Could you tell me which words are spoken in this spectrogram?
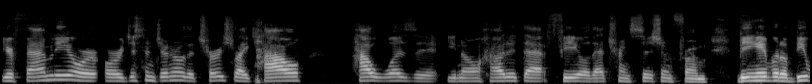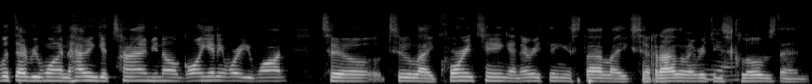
your family or or just in general the church? Like how how was it? You know how did that feel that transition from being able to be with everyone having a good time you know going anywhere you want to to like quarantine and everything is that like cerrado everything's yeah. closed and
